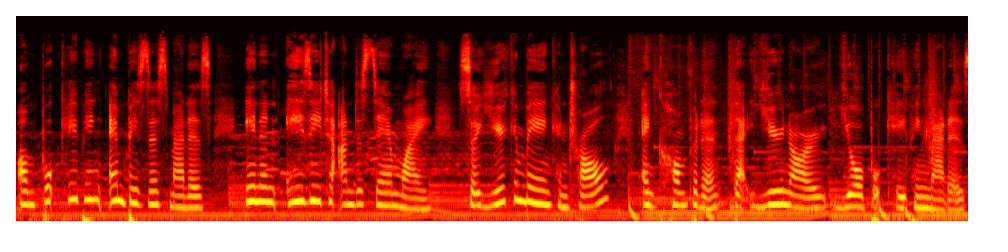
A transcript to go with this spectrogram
on bookkeeping and business matters in an easy to understand way so you can be in control and confident that you know your bookkeeping matters.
